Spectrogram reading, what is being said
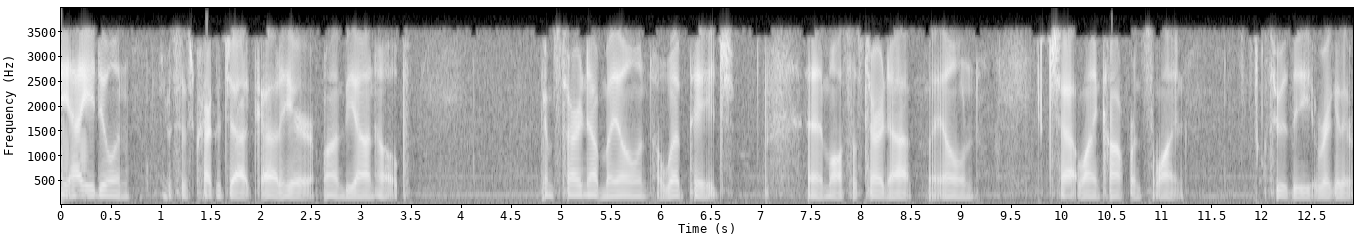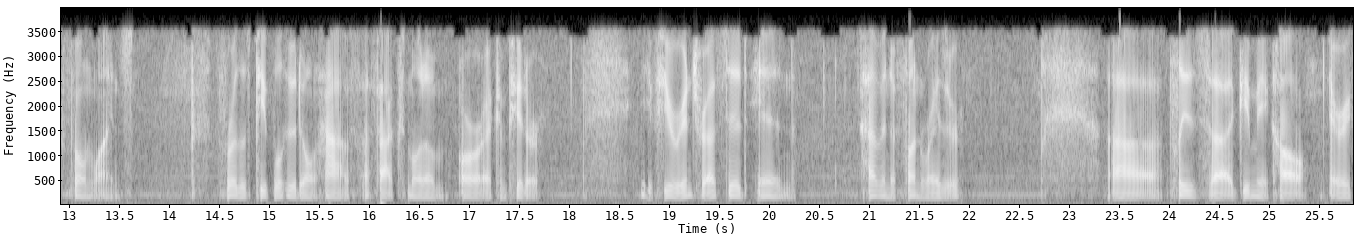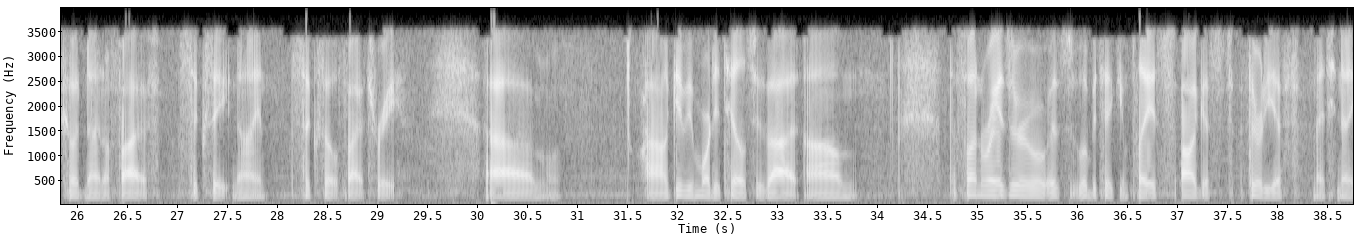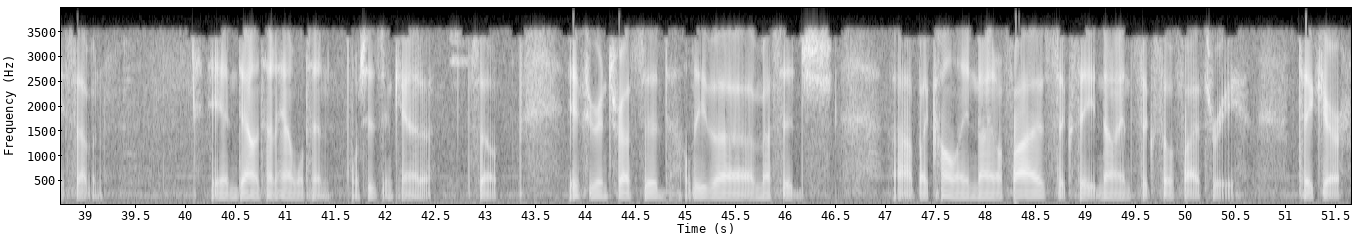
Hey, how you doing? This is Crackerjack out here on Beyond Hope. I'm starting up my own web page, and I'm also starting up my own chat line conference line through the regular phone lines for those people who don't have a fax modem or a computer. If you're interested in having a fundraiser, uh, please uh, give me a call, area code 905-689-6053. Um, I'll give you more details to that. Um, the fundraiser is, will be taking place August 30th, 1997 in downtown Hamilton, which is in Canada. So if you're interested, leave a message uh, by calling 905-689-6053. Take care.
